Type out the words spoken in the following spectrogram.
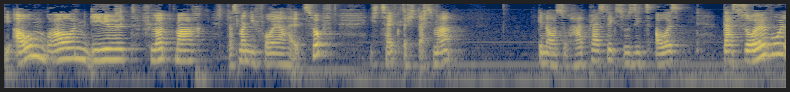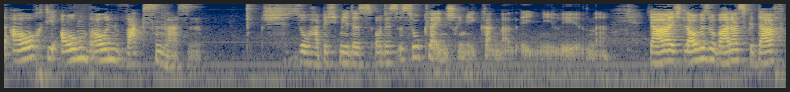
die Augenbrauen gelt, flott macht, dass man die vorher halt zupft. Ich zeige euch das mal. Genau, so Hartplastik, so sieht's aus. Das soll wohl auch die Augenbrauen wachsen lassen. So habe ich mir das, oh, das ist so klein geschrieben, ich kann das echt nie lesen. Ne? Ja, ich glaube, so war das gedacht.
